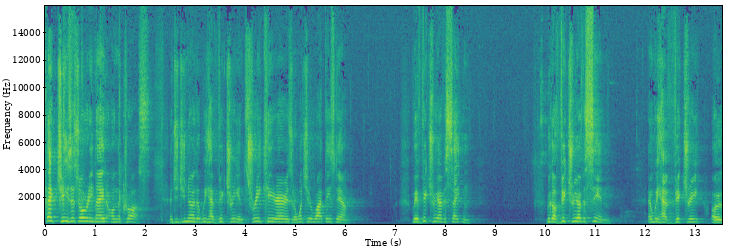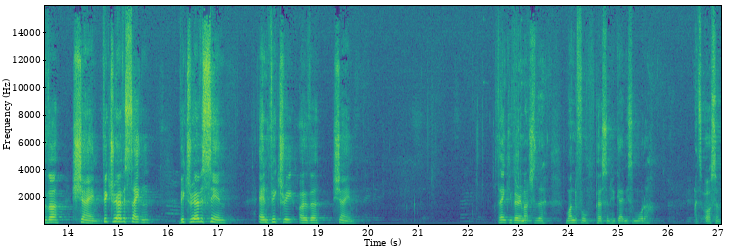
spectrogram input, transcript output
that Jesus already made on the cross. And did you know that we have victory in three key areas? And I want you to write these down. We have victory over Satan. We've got victory over sin. And we have victory over shame. Victory over Satan, victory over sin, and victory over shame. Thank you very much to the wonderful person who gave me some water. That's awesome.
